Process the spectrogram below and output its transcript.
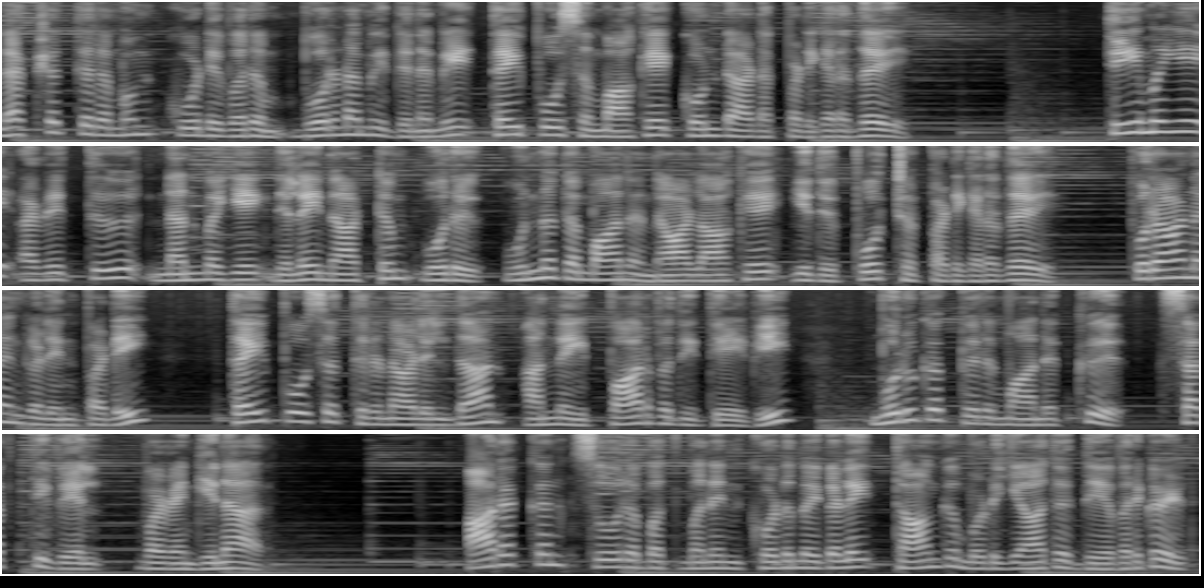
நட்சத்திரமும் கூடி வரும் பூர்ணமி தினமே தைப்பூசமாக கொண்டாடப்படுகிறது. தீமையை அழித்து நன்மையை நிலைநாட்டும் ஒரு உன்னதமான நாளாக இது போற்றப்படுகிறது. புராணங்களின்படி தைப்பூச திருநாளில்தான் அன்னை பார்வதி தேவி முருகப்பெருமானுக்கு சக்திவேல் வழங்கினார். அரக்கன் சூரபத்மனின் கொடுமைகளை தாங்க முடியாத தேவர்கள்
